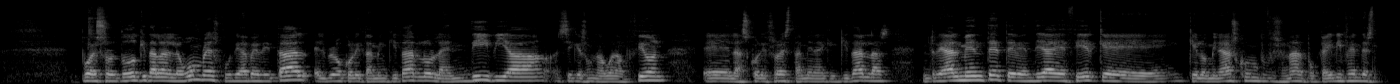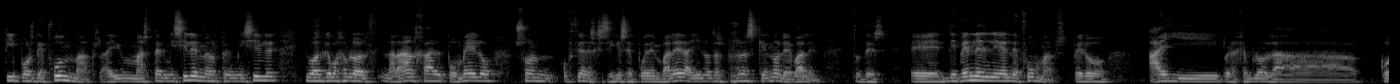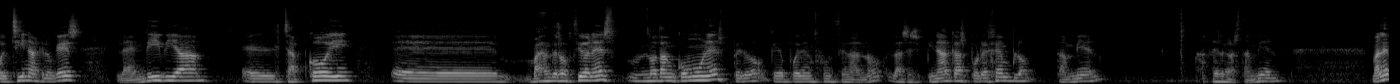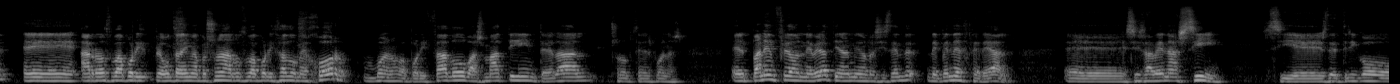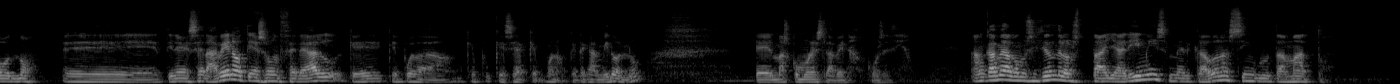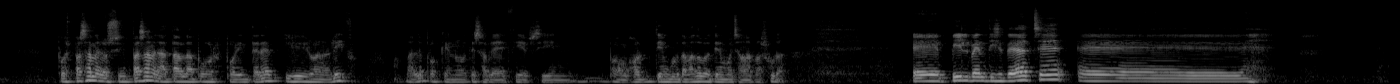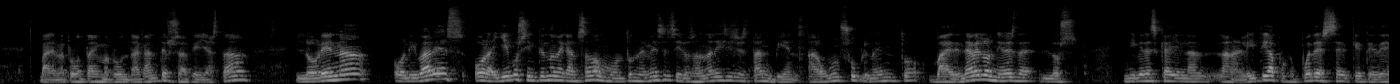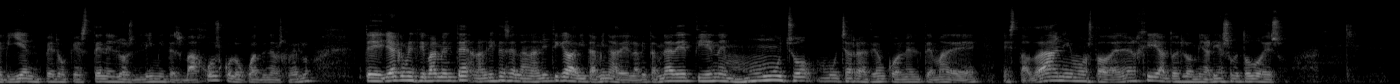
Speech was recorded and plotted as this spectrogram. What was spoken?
Pues sobre todo quitar las legumbres, judía verde y tal, el brócoli también quitarlo, la endivia sí que es una buena opción, eh, las coliflores también hay que quitarlas. Realmente te vendría a decir que, que lo miraras con un profesional, porque hay diferentes tipos de food maps, hay más permisibles, menos permisibles, igual que por ejemplo el naranja, el pomelo, son opciones que sí que se pueden valer, hay en otras personas que no le valen. Entonces, eh, depende del nivel de food maps, pero hay, por ejemplo, la colchina creo que es, la endivia, el chapcoy, eh, bastantes opciones, no tan comunes, pero que pueden funcionar, ¿no? Las espinacas, por ejemplo, también, acelgas también. ¿Vale? Eh, arroz vaporizado, pregunta la misma persona, ¿arroz vaporizado mejor? Bueno, vaporizado, basmati, integral, son opciones buenas. El pan enfriado en nevera tiene almidón resistente, depende del cereal. Eh, si es avena, sí. Si es de trigo, no. Eh, tiene que ser avena o tiene que ser un cereal que, que pueda, que, que sea, que, bueno, que tenga almidón, ¿no? El más común es la avena, como os decía. Han cambiado la composición de los tallarimis mercadona sin glutamato. Pues pásamelo, pásame la tabla por, por internet y lo analizo, ¿vale? Porque no te sabría decir sin... A lo mejor tiene glutamato, pero tiene mucha más basura. Eh, PIL 27H. eh, Vale, me pregunta la misma pregunta que antes, o sea que ya está. Lorena Olivares, hola, llevo sintiéndome cansado un montón de meses y los análisis están bien. ¿Algún suplemento? Vale, tendría que ver los niveles, de, los niveles que hay en la, la analítica, porque puede ser que te dé bien, pero que estén en los límites bajos, con lo cual tenemos que verlo. Te diría que principalmente analices en la analítica la vitamina D. La vitamina D tiene mucho, mucha relación con el tema de estado de ánimo, estado de energía, entonces lo miraría sobre todo eso.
